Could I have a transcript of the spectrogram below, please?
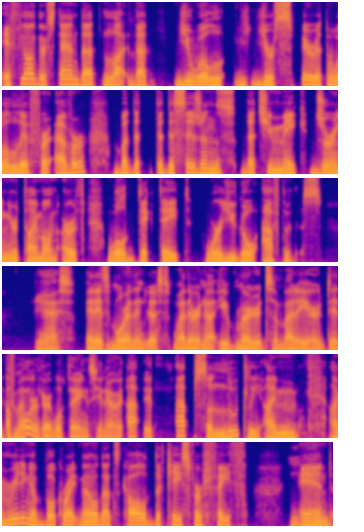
If you understand that that you will your spirit will live forever but the, the decisions that you make during your time on earth will dictate where you go after this. Yes. And it's more than just whether or not you murdered somebody or did Of some other terrible things. You know, it, it's Absolutely. I'm I'm reading a book right now that's called The Case for Faith Mhm. and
